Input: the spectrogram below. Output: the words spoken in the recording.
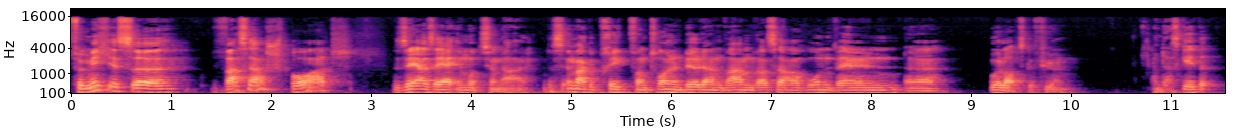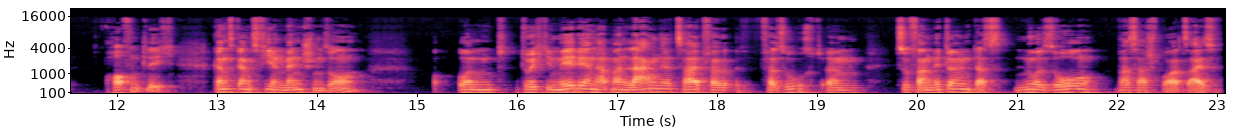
Für mich ist äh, Wassersport sehr, sehr emotional. Das ist immer geprägt von tollen Bildern, warmem Wasser, hohen Wellen, äh, Urlaubsgefühlen. Und das geht hoffentlich ganz, ganz vielen Menschen so. Und durch die Medien hat man lange Zeit ver versucht ähm, zu vermitteln, dass nur so Wassersport, sei es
